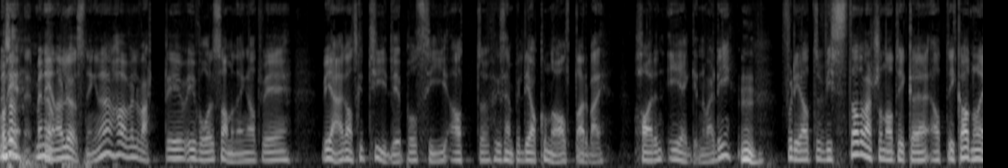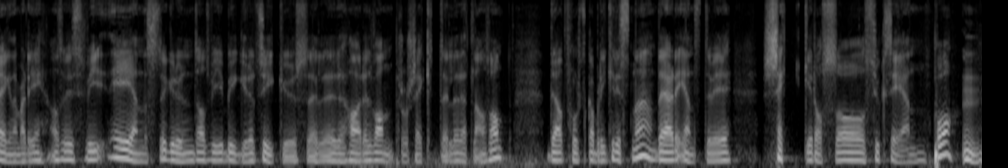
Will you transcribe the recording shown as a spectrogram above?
Også, men, en, men en av løsningene har vel vært i, i vår sammenheng at vi, vi, er ganske tydelige på å si at f.eks. diakonalt arbeid har en egenverdi. Mm. Fordi at Hvis det hadde vært sånn at det ikke, at det ikke hadde noen egenverdi altså Hvis vi eneste grunnen til at vi bygger et sykehus eller har et vannprosjekt eller et eller annet sånt, det at folk skal bli kristne, det er det eneste vi sjekker også suksessen på. Mm.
